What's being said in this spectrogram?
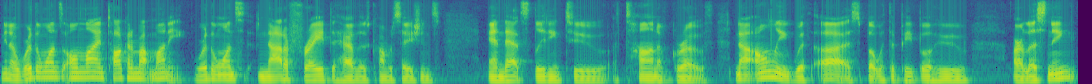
you know, we're the ones online talking about money. We're the ones not afraid to have those conversations, and that's leading to a ton of growth, not only with us, but with the people who are listening,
